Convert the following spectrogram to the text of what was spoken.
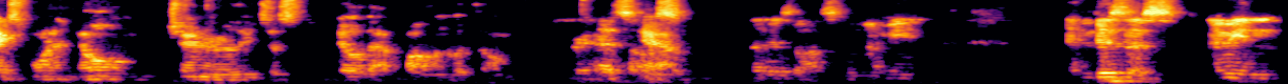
I just want to know them. Generally, just build that bond with them. That's Yeah. awesome. That is awesome. I mean, in business, I mean,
